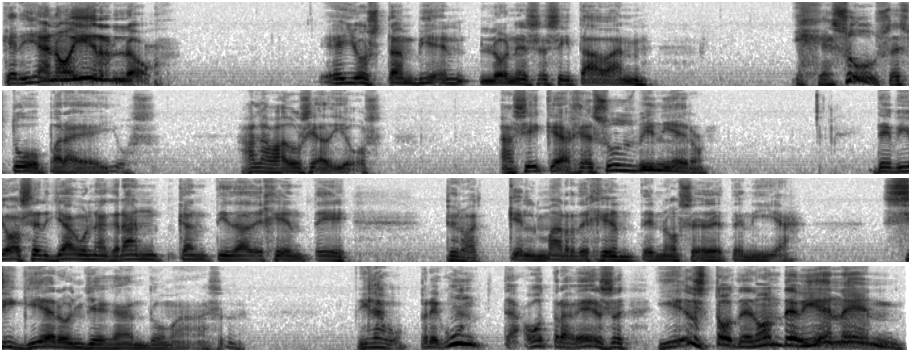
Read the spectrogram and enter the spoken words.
querían oírlo. Ellos también lo necesitaban y Jesús estuvo para ellos. Alabado sea Dios. Así que a Jesús vinieron. Debió hacer ya una gran cantidad de gente, pero aquel mar de gente no se detenía. Siguieron llegando más. Y la pregunta otra vez, ¿y esto de dónde vienen?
